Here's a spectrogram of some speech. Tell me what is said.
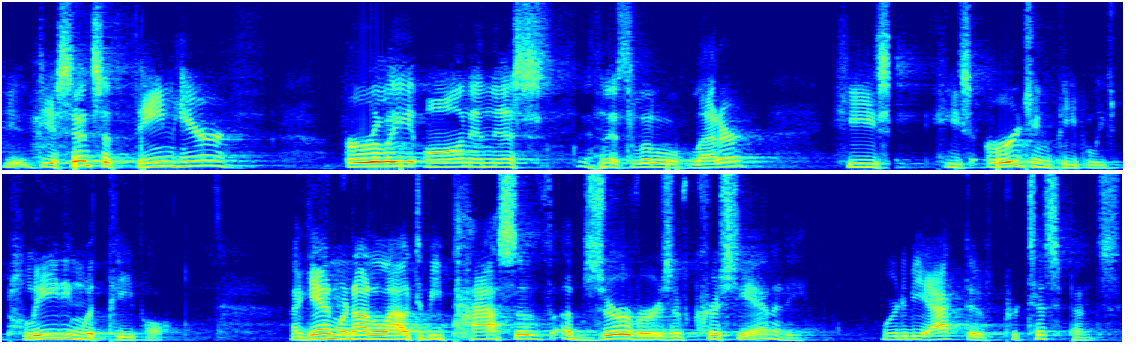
Do you, do you sense a theme here? Early on in this, in this little letter, he's, he's urging people, he's pleading with people. Again, we're not allowed to be passive observers of Christianity, we're to be active participants.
